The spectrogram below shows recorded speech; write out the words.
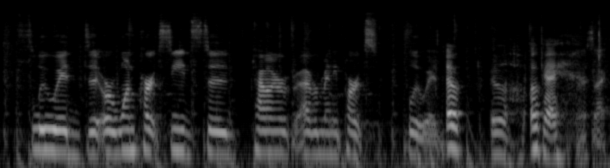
fluid or one part seeds to however many parts fluid. Oh, ugh, okay. Wait a sec.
